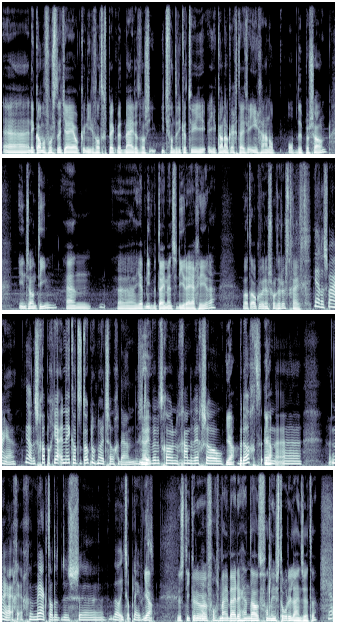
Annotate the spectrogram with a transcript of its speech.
uh, en ik kan me voorstellen dat jij ook in ieder geval het gesprek met mij, dat was iets van kwartier. Je, je kan ook echt even ingaan op, op de persoon in zo'n team. En uh, je hebt niet meteen mensen die reageren. Wat ook weer een soort rust geeft. Ja, dat is waar, ja. Ja, dat is grappig. Ja, en ik had het ook nog nooit zo gedaan. Dus nee. we hebben het gewoon gaandeweg zo ja. bedacht. En ja. uh, nou ja, gemerkt dat het dus uh, wel iets oplevert. Ja, dus die kunnen we ja. volgens mij bij de handout van de historielijn zetten. Ja.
